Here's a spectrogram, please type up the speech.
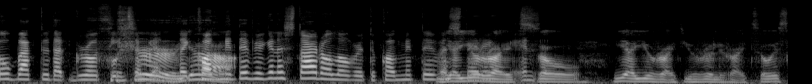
go back to that growth For needs sure, again. Like yeah. cognitive, you're gonna start all over to cognitive. yeah you're right so yeah you're right you're really right so it's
